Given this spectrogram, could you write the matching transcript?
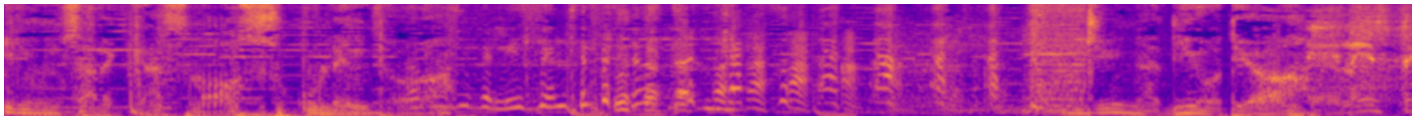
y un sarcasmo suculento. Felizmente. Gina Diodio, En este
